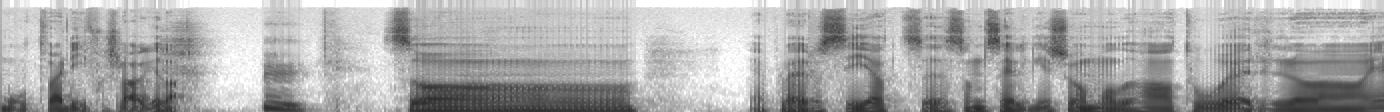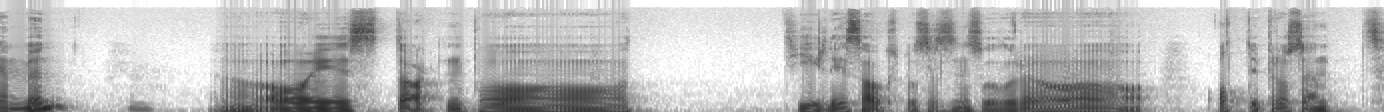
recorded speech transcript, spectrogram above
mot verdiforslaget. Da. Så jeg pleier å si at eh, som selger så må du ha to ører og én munn. Og i starten på tidlig i salgsprosessen så er det 80%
